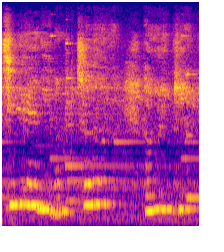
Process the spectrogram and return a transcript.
시간이 멈춰 버린 기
